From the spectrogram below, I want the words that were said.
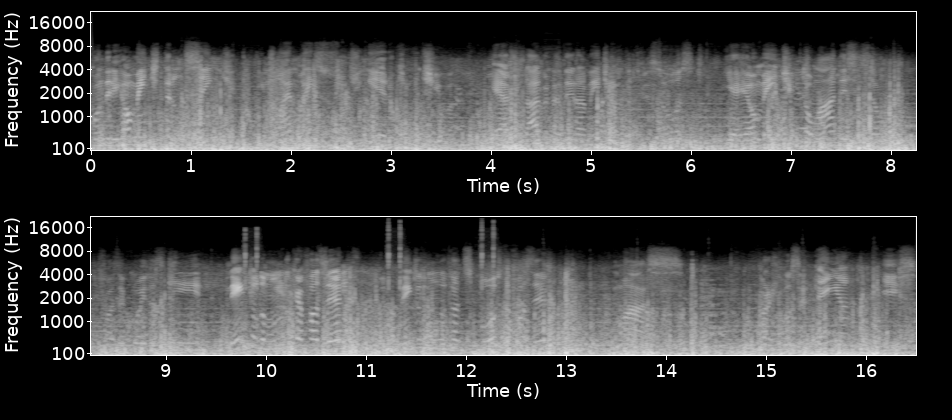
quando ele realmente transcende e não é mais o dinheiro que motiva, é ajudar verdadeiramente as outras pessoas e é realmente tomar a decisão de fazer coisas que nem todo mundo quer fazer, nem todo mundo está disposto a fazer, mas para que você tenha isso,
